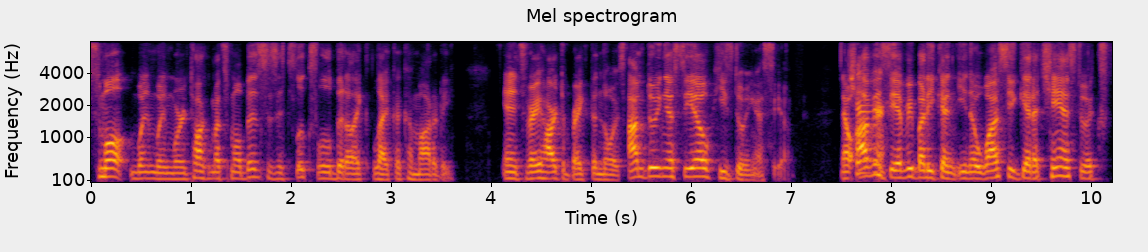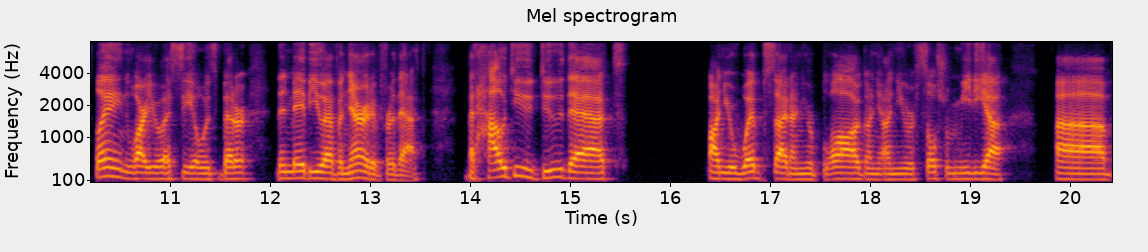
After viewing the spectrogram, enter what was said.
small when, when we're talking about small businesses it looks a little bit like like a commodity. And it's very hard to break the noise. I'm doing seo he's doing seo now sure. obviously everybody can you know once you get a chance to explain why your seo is better then maybe you have a narrative for that. But how do you do that on your website on your blog on, on your social media? Uh,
